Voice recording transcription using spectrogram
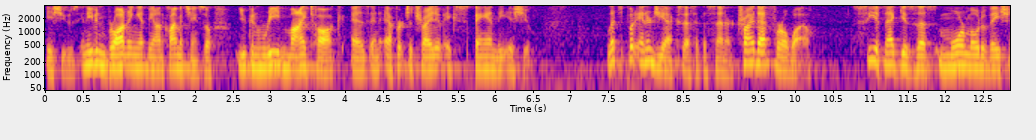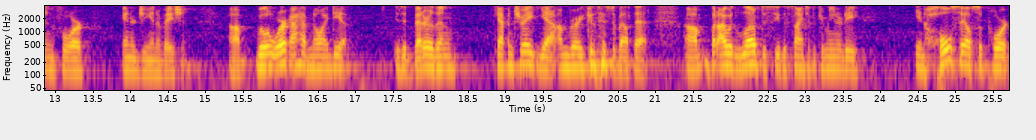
issues, and even broadening it beyond climate change. So you can read my talk as an effort to try to expand the issue. Let's put energy access at the center. Try that for a while. See if that gives us more motivation for energy innovation. Um, will it work? I have no idea. Is it better than cap and trade? Yeah, I'm very convinced about that. Um, but I would love to see the scientific community in wholesale support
